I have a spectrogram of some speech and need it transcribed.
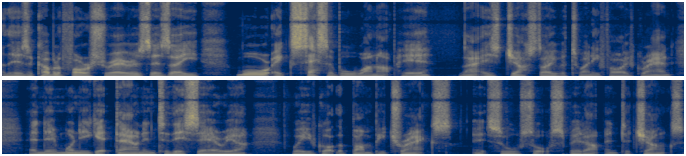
There's a couple of forestry areas. There's a more accessible one up here. That is just over 25 grand. And then when you get down into this area where you've got the bumpy tracks it's all sort of split up into chunks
